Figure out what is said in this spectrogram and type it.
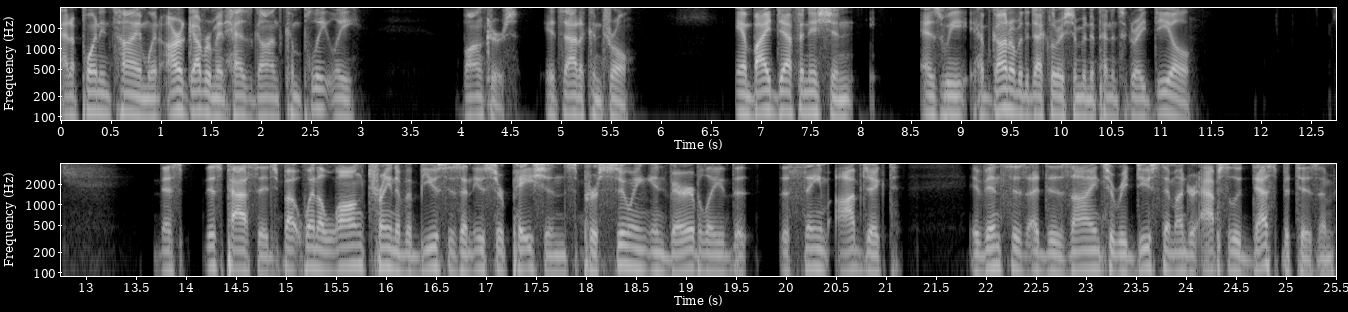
at a point in time when our government has gone completely bonkers. It's out of control. And by definition, as we have gone over the Declaration of Independence a great deal, this this passage, but when a long train of abuses and usurpations pursuing invariably the, the same object evinces a design to reduce them under absolute despotism,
